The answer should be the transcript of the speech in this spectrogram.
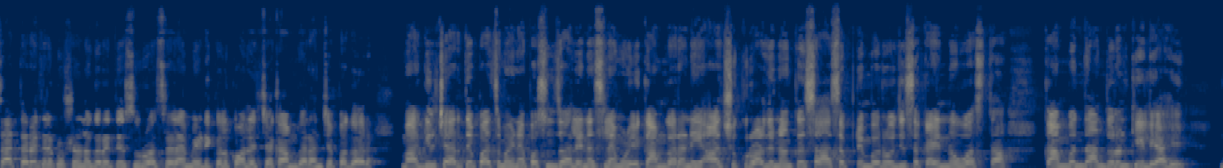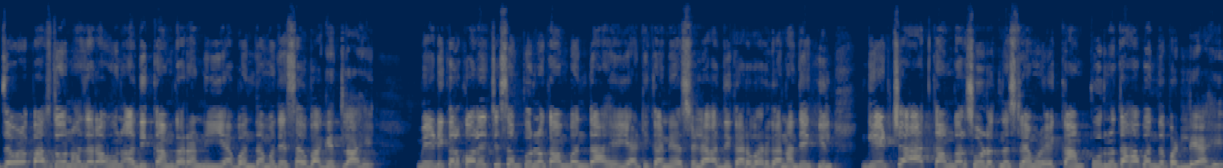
साताऱ्यातील कृष्णनगर येथे सुरू असलेल्या मेडिकल कॉलेजच्या कामगारांचे पगार मागील चार ते पाच महिन्यापासून झाले नसल्यामुळे कामगारांनी आज शुक्रवार दिनांक सहा सप्टेंबर रोजी सकाळी नऊ वाजता काम बंद आंदोलन केले आहे. जवळपास दोन हजाराहून अधिक कामगारांनी या बंदामध्ये सहभाग घेतला आहे. मेडिकल कॉलेजचे संपूर्ण काम बंद आहे. या ठिकाणी असलेल्या अधिकार वर्गांना देखील गेटच्या आत कामगार सोडत नसल्यामुळे काम पूर्णतः बंद पडले आहे.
